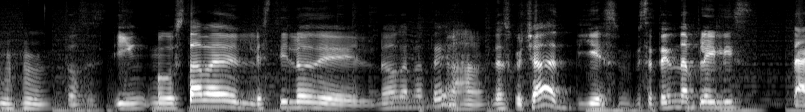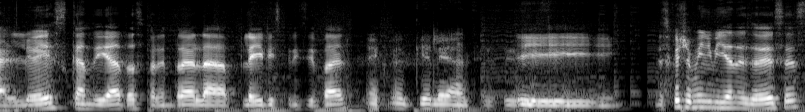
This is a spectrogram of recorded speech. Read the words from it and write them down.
Ujú. Entonces, y me gustaba el estilo del nuevo cantante. Ajá. La escuchaba 10. O sea, tenía una playlist, tal vez candidatos para entrar a la playlist principal. Eh, Qué elegancia, sí, sí, sí. Y la escucho mil millones de veces.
